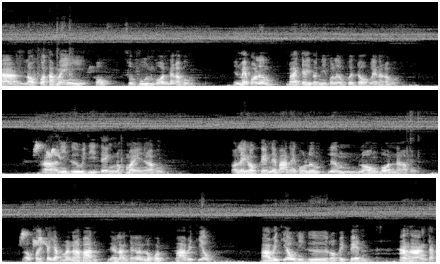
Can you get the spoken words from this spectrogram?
่า เราก็ทำให้เขาสมบูรณ์ก่อนนะครับผม เห็นไหมพอเริ่มบายใจตอนนี้ก็เริ่มเปิดดอกแล้วนะครับผม อ่า นี่คือวิธีแต่งนกใหม่นะครับผม ตอนแรกเราเข็นในบ้านให้เขาเริ่มเริ่มร้องก่อนนะครับผม เราค่อยขยับมาหน้าบ้าน แล้วหลังจากนั้นเราก็พาไปเที่ยว พาไปเที่ยวนี่คือเราไปเข็น ห่างๆจาก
